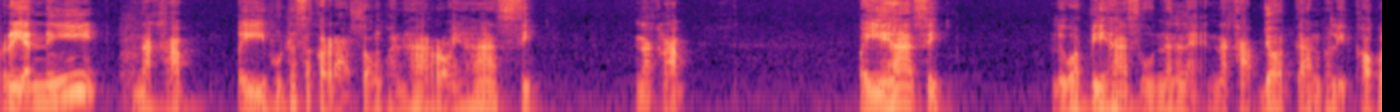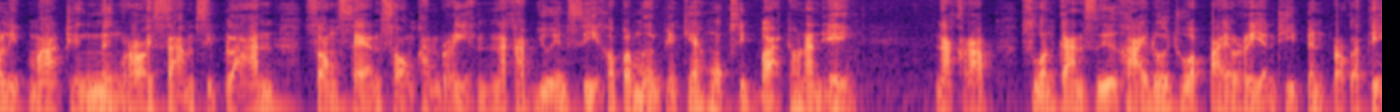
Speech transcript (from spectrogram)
เหรียญนี้นะครับ ปีพุทธศักราช 2550 นะครับ ปี 50 รือว่าปี 50 นั่นแหละนะครับยอดการผลิตเขาผลิตมาถึง 130 ล้าน 2 2 0 0 0 เหรียญนะครับ UNC เขาประเมินเพียงแค่ 60 บาทเท่านั้นเองนะครับส่วนการซื้อขายโดยทั่วไปเหรียญที่เป็นปกติ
